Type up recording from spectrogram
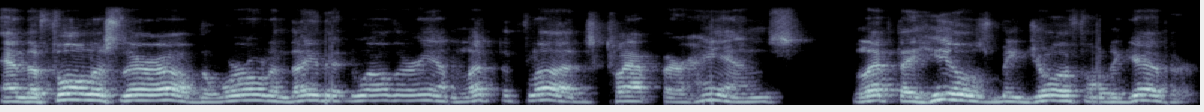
and the fullness thereof, the world and they that dwell therein. Let the floods clap their hands, let the hills be joyful together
